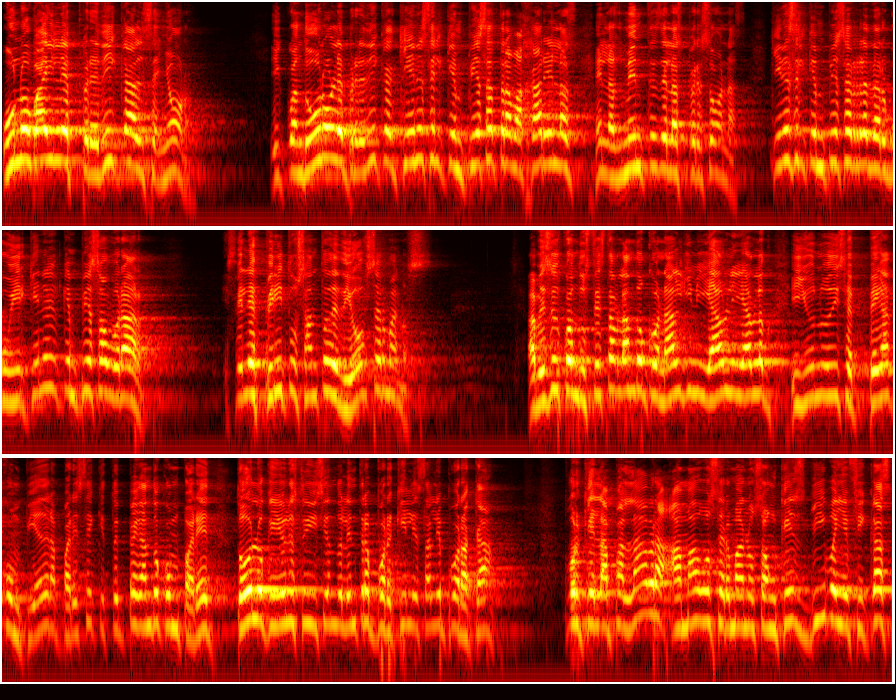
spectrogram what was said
Uno va y le predica al Señor. Y cuando uno le predica, ¿quién es el que empieza a trabajar en las, en las mentes de las personas? ¿Quién es el que empieza a redarguir? ¿Quién es el que empieza a orar? Es el Espíritu Santo de Dios, hermanos. A veces cuando usted está hablando con alguien y habla y habla y uno dice, pega con piedra, parece que estoy pegando con pared. Todo lo que yo le estoy diciendo le entra por aquí y le sale por acá. Porque la palabra, amados hermanos, aunque es viva y eficaz,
